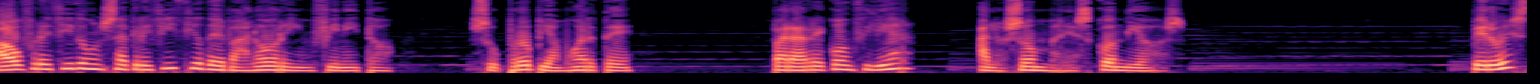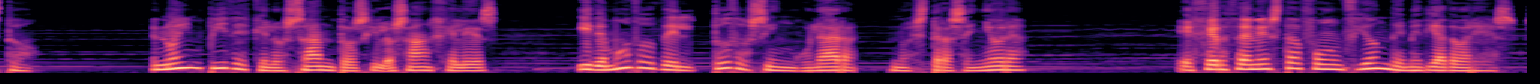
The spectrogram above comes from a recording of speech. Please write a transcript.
ha ofrecido un sacrificio de valor infinito, su propia muerte, para reconciliar a los hombres con Dios. Pero esto no impide que los santos y los ángeles, y de modo del todo singular Nuestra Señora, ejerzan esta función de mediadores.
